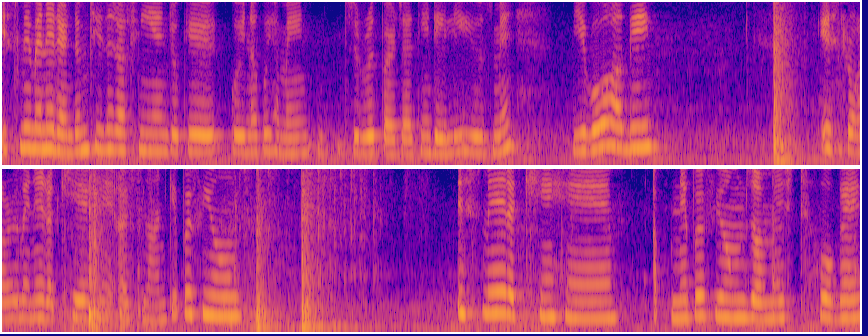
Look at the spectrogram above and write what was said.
इसमें मैंने रैंडम चीज़ें रख ली हैं जो कि कोई ना कोई हमें ज़रूरत पड़ जाती हैं डेली यूज़ में। ये वो आ गई। इस ड्रॉर में मैंने रखे हैं अरसलान के परफ्यूम्स इसमें रखे हैं अपने परफ्यूम्स और मिस्ट हो गए।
